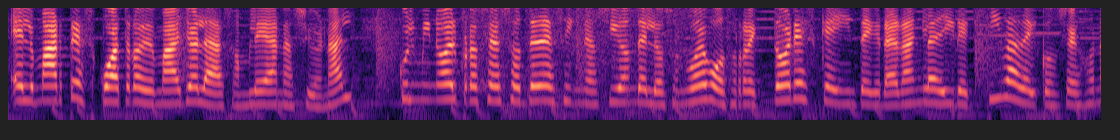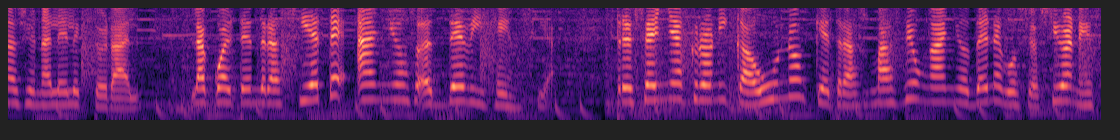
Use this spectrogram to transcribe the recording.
El martes 4 de mayo la Asamblea Nacional culminó el proceso de designación de los nuevos rectores que integrarán la directiva del Consejo Nacional Electoral, la cual tendrá siete años de vigencia. Reseña Crónica 1 que tras más de un año de negociaciones,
